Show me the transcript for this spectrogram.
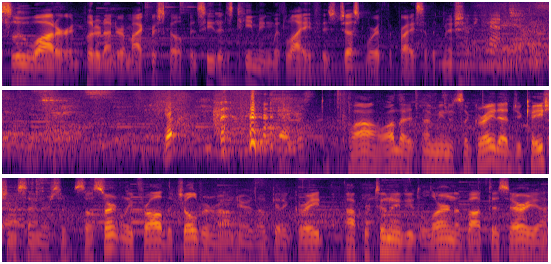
slough water and put it under a microscope and see that it's teeming with life is just worth the price of admission. Yep. Wow, well, that, I mean, it's a great education center, so, so, certainly for all the children around here, they'll get a great opportunity to learn about this area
